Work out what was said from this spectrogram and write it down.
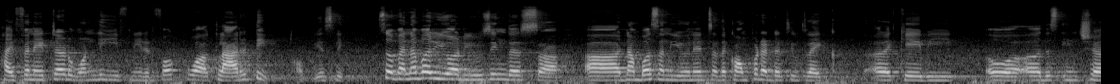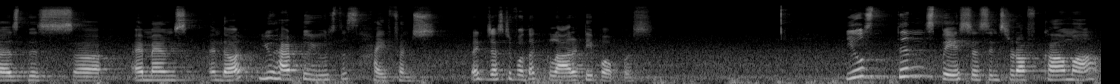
hyphenated only if needed for clarity obviously. So, whenever you are using this uh, uh, numbers and units and the compound adjectives like uh, like kb or uh, this inches, this uh, mms and all you have to use this hyphens right just for the clarity purpose. Use thin spaces instead of comma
